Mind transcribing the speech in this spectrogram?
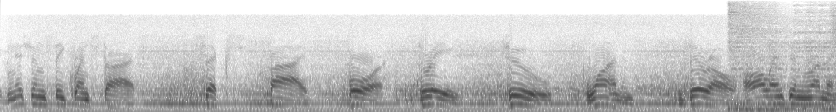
Ignition sequence start. Six, five, four, three, two, one, zero. All engine running.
